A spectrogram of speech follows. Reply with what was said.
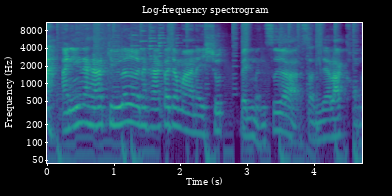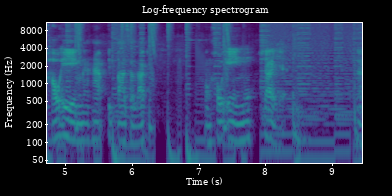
อะอันนี้นะฮะคิลเลอร์นะฮะก็จะมาในชุดเป็นเหมือนเสื้อสัญลักษณ์ของเขาเองนะฮะเป็นตาสัญลักษณ์ของเขาเองเนอะใช่อะอะ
